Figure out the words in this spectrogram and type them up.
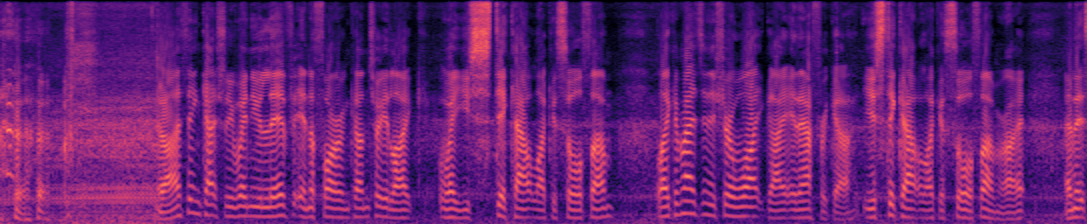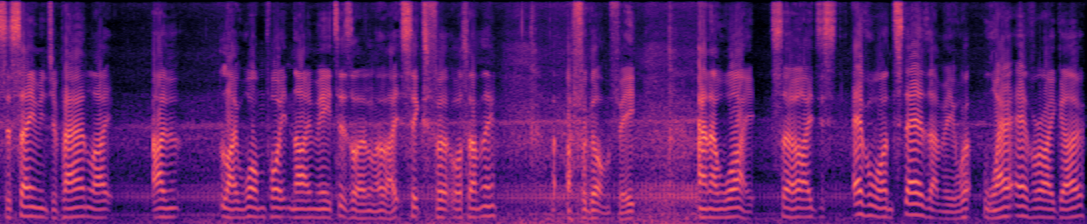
I think actually when you live in a foreign country, like where you stick out like a sore thumb, like imagine if you're a white guy in Africa, you stick out like a sore thumb, right? And it's the same in Japan. Like I'm like 1.9 meters, like six foot or something. I've forgotten feet, and I'm white, so I just everyone stares at me wherever I go.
